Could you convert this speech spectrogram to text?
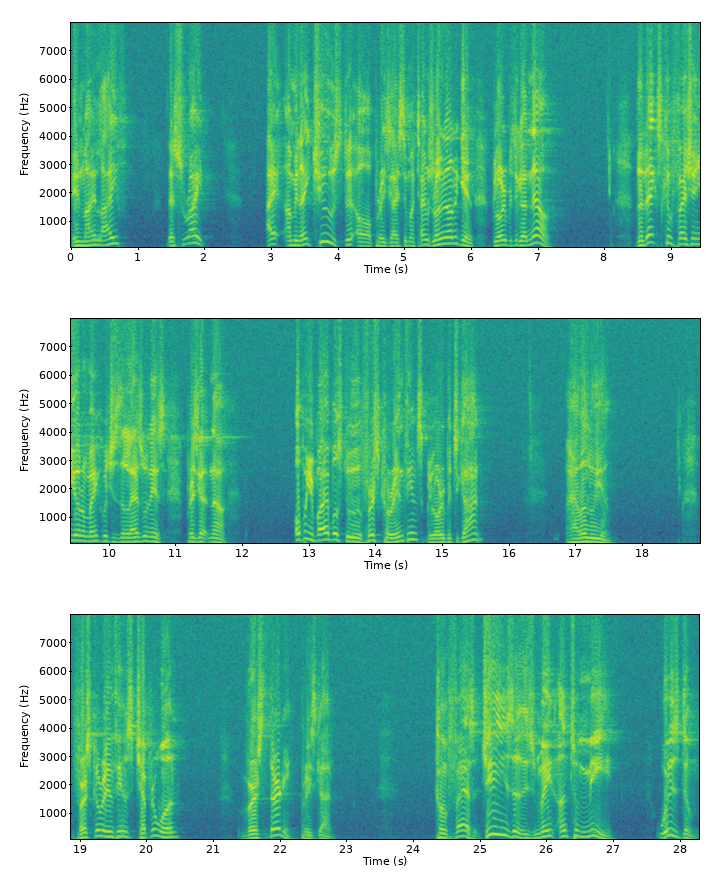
in my life. That's right. I, I mean, I choose to, oh, praise God. I see my time's running out again. Glory be to God. Now, the next confession you're to make, which is the last one, is, praise God. Now, open your Bibles to 1 Corinthians. Glory be to God. Hallelujah. 1 Corinthians chapter 1, verse 30. Praise God. Confess, Jesus is made unto me wisdom,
